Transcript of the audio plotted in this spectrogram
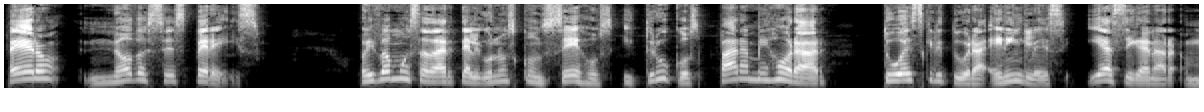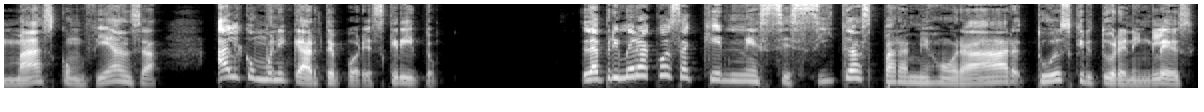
Pero no desesperéis. Hoy vamos a darte algunos consejos y trucos para mejorar tu escritura en inglés y así ganar más confianza al comunicarte por escrito. La primera cosa que necesitas para mejorar tu escritura en inglés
